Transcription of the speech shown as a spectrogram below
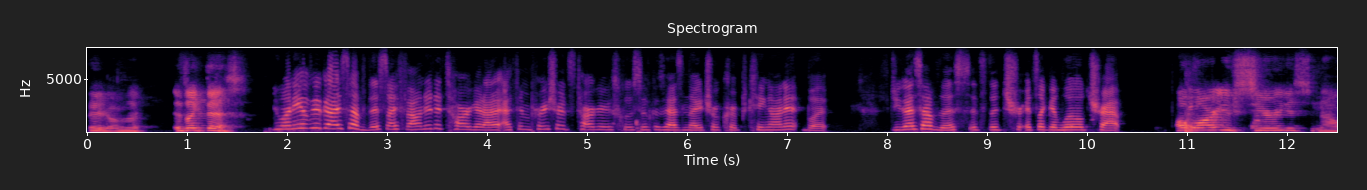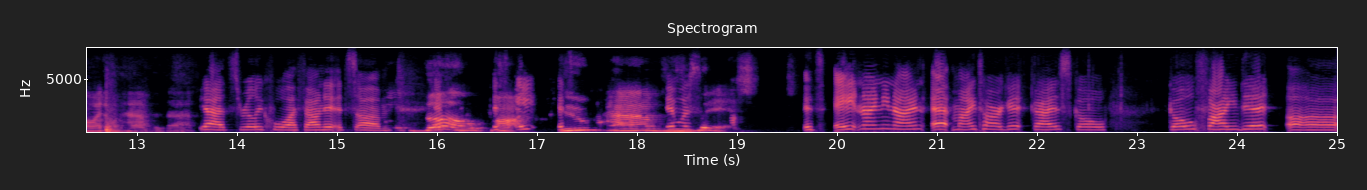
There you go. I'm like, it's like this. Do any of you guys have this? I found it at Target. I, I'm pretty sure it's Target exclusive because it has Nitro Krypt King on it. But do you guys have this? It's the tr- it's like a little trap. Oh, are you serious? No, I don't have that. Yeah, it's really cool. I found it. It's um Though it's I eight it's do have it was- this. It's eight ninety nine at my Target. Guys, go go find it. Uh,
